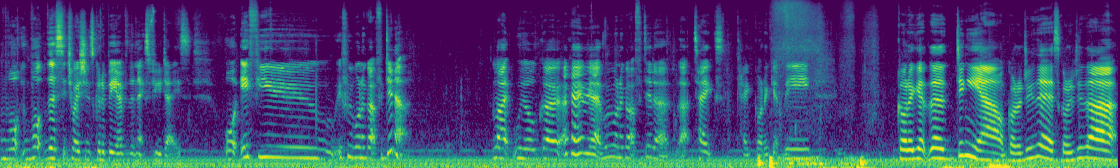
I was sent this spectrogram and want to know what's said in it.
what what the situation is going to be over the next few days, or if you if we want to go out for dinner, like we'll go okay yeah we want to go out for dinner. That takes okay gotta get the gotta get the dinghy out gotta do this gotta do that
